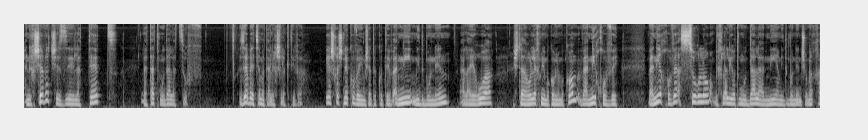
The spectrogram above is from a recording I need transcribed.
אני חושבת שזה לתת, לתת מודע לצוף. זה בעצם התהליך של הכתיבה. יש לך שני כובעים שאתה כותב. אני מתבונן על האירוע שאתה הולך ממקום למקום, ואני חווה. ואני החווה, אסור לו בכלל להיות מודע לאני המתבונן, שאומר לך,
